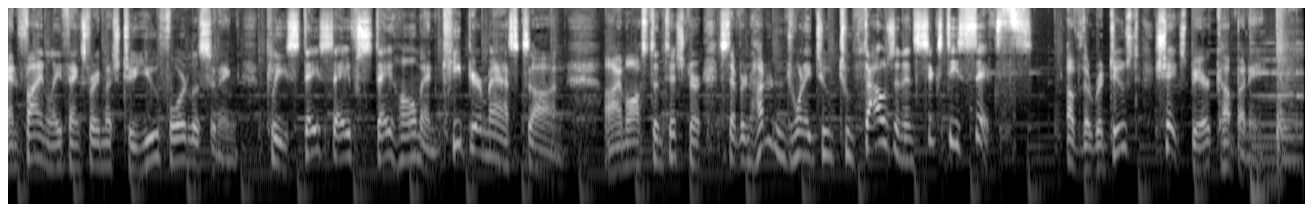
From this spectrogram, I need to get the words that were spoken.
And finally, thanks very much to you for listening. Please stay safe, stay home, and keep your masks on. I'm Austin Tichenor, 722 2066th of the Reduced Shakespeare Company.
